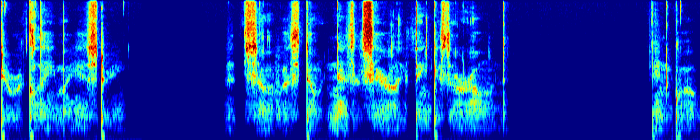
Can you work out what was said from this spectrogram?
to reclaim a history that some of us don't necessarily think is our own. End quote.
